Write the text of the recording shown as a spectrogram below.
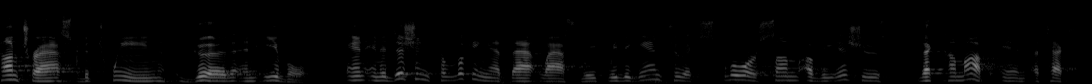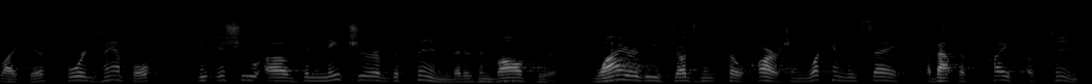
contrast between good and evil. And in addition to looking at that last week, we began to explore some of the issues that come up in a text like this. For example, the issue of the nature of the sin that is involved here. Why are these judgments so harsh? And what can we say about the type of sin?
